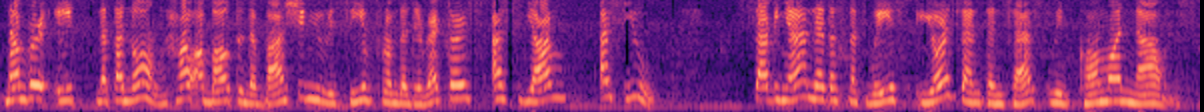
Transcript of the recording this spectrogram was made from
Number 8 na tanong, how about to the bashing you receive from the directors as young as you? Sabi niya, let us not waste your sentences with common nouns.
